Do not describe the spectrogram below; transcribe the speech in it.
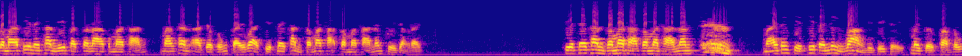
สมาธิในขั้นวิปัสสนากรรมฐานบางท่านอาจจะสงสัยว่าจิตในขั้นสมถกรรมฐานนั้นคืออย่างไร จิตในขั้นสมถกรรมฐานนั้น หมายถึงจิตที่เป็นนิ่งว่างอยู่เฉยๆไม่เกิดความรู้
